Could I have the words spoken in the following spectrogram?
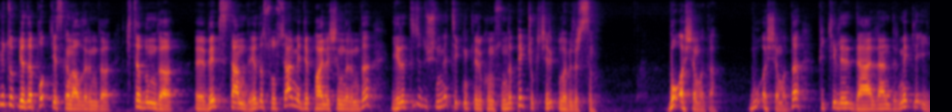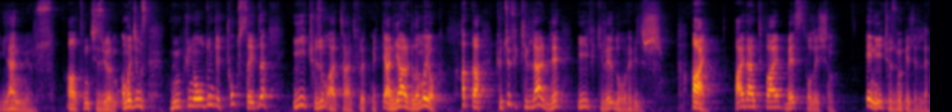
YouTube ya da podcast kanallarımda, kitabımda, e, web sitemde ya da sosyal medya paylaşımlarımda yaratıcı düşünme teknikleri konusunda pek çok içerik bulabilirsin. Bu aşamada, bu aşamada fikirleri değerlendirmekle ilgilenmiyoruz. Altını çiziyorum. Amacımız mümkün olduğunca çok sayıda iyi çözüm alternatifi üretmek. Yani yargılama yok. Hatta kötü fikirler bile iyi fikirleri doğurabilir. I. Identify best solution. En iyi çözümü belirle.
